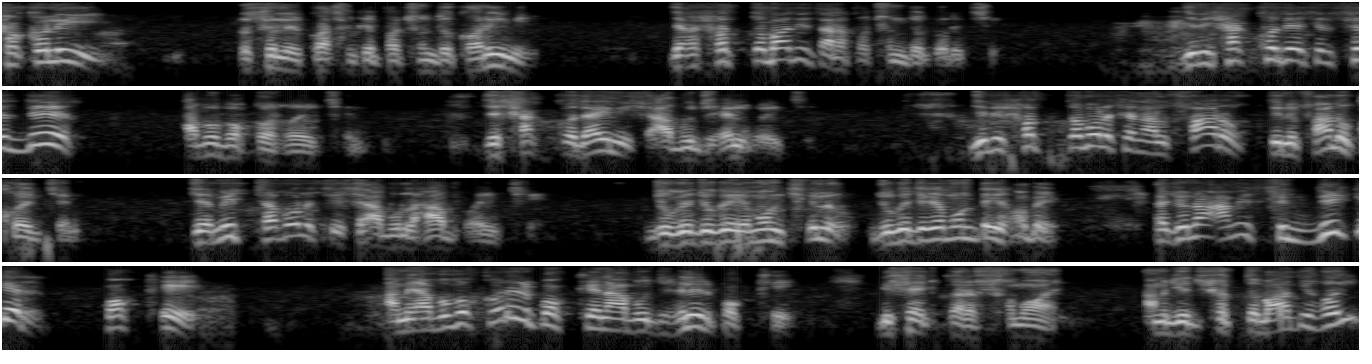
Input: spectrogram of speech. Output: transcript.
সকলেই রসুলের কথাকে পছন্দ করেনি। যারা সত্যবাদী তারা পছন্দ করেছে। যিনি সাক্ষ্য দিয়েছেন সিদ্দিক, আবু বকর হয়েছেন। যে সাক্ষ্য দেয়নি সে আবু জেহেল হয়েছে। যিনি সত্য বলেছেন আল ফারুক, তিনি ফারুক হয়েছেন। যে মিথ্যা বলেছে সে আবুল হাব হয়েছে। যুগে যুগে এমন ছিল, যুগে যুগে এমনটাই হবে। এই জন্য আমি সিদ্দিকের পক্ষে, আমি আবু বকরের পক্ষে না আবু জেহেলের পক্ষে ডিসাইড করার সময় আমি যদি সত্যবাদী হই,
